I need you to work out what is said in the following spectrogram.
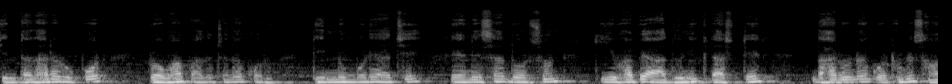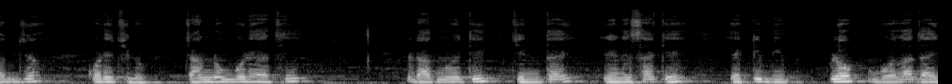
চিন্তাধারার উপর প্রভাব আলোচনা করো। তিন নম্বরে আছে রেনেসা দর্শন। কীভাবে আধুনিক রাষ্ট্রের ধারণা গঠনে সাহায্য করেছিল? চার নম্বরে আছে রাজনৈতিক চিন্তায় রেনেসাকে একটি বিপ্লব বলা যায়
